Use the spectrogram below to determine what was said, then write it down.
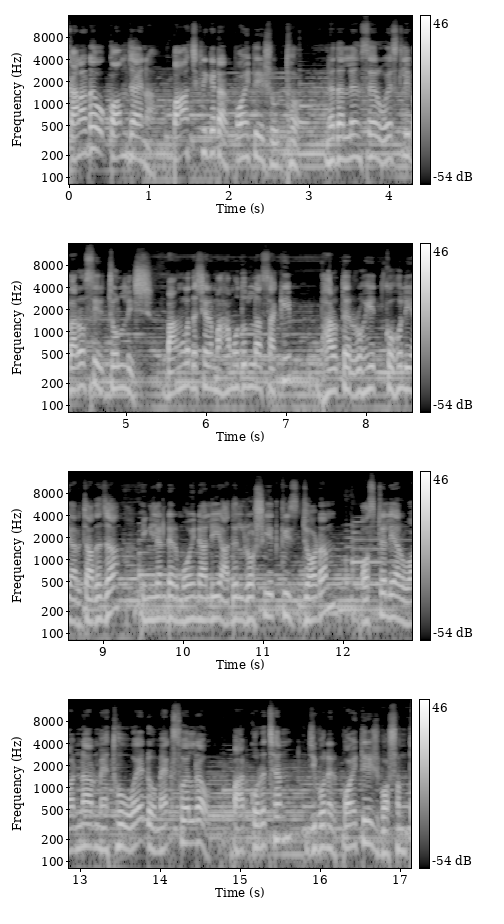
কানাডাও কম যায় না। পাঁচ ক্রিকেটার, পঁয়ত্রিশ ঊর্ধ্ব। নেদারল্যান্ডসের ওয়েসলি বারোসির চল্লিশ। বাংলাদেশের মাহমুদুল্লাহ সাকিব, ভারতের রোহিত কোহলি আর জাদেজা, ইংল্যান্ডের মঈন আলী, আদিল রশিদ, ক্রিস জর্ডান, অস্ট্রেলিয়ার ওয়ার্নার ম্যাথু ওয়েড ও ম্যাক্সওয়েলরাও পার করেছেন জীবনের পঁয়ত্রিশ বসন্ত।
